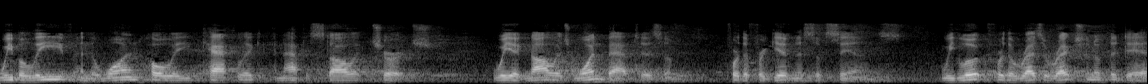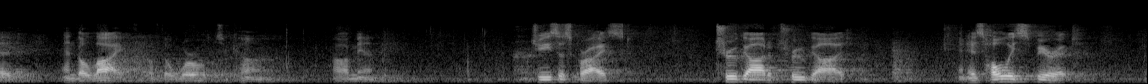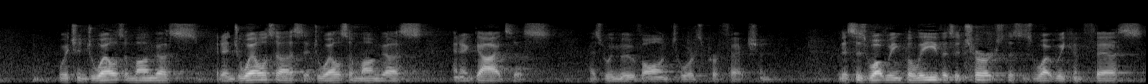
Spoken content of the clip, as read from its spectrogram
We believe in the one holy Catholic and Apostolic Church. We acknowledge one baptism for the forgiveness of sins. We look for the resurrection of the dead and the life of the world to come. Amen. Jesus Christ, true God of true God, and His Holy Spirit, which indwells among us, it indwells us, it dwells among us, and it guides us as we move on towards perfection. This is what we believe as a church, this is what we confess,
